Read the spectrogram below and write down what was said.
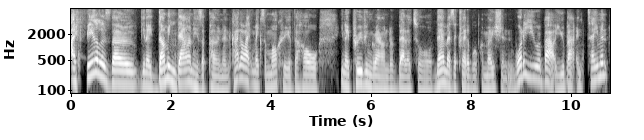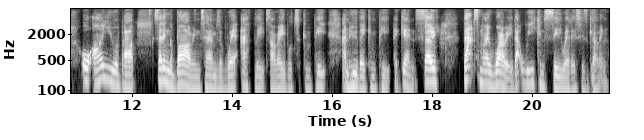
I feel as though, you know, dumbing down his opponent kind of like makes a mockery of the whole, you know, proving ground of Bellator, them as a credible promotion. What are you about? Are you about entertainment or are you about setting the bar in terms of where athletes are able to compete and who they compete against? So that's my worry that we can see where this is going.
